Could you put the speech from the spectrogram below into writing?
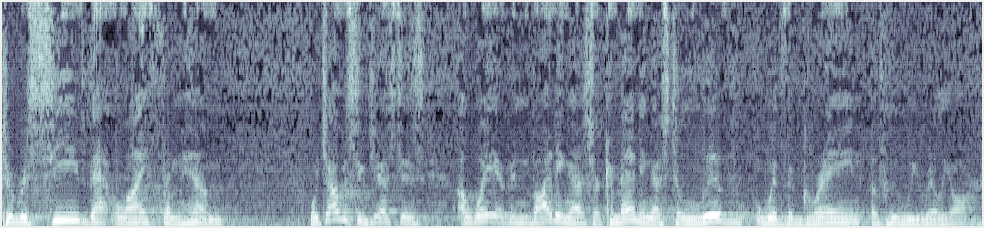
to receive that life from him, which I would suggest is a way of inviting us or commanding us to live with the grain of who we really are.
